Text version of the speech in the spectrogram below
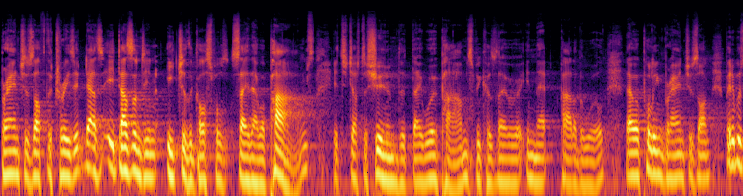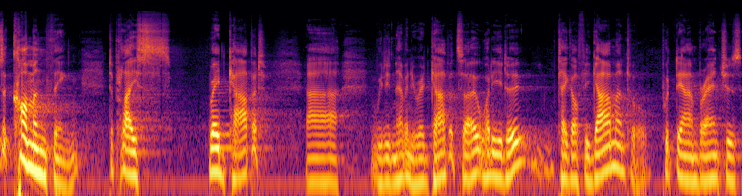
branches off the trees. It, does, it doesn't in each of the Gospels say they were palms. It's just assumed that they were palms because they were in that part of the world. They were pulling branches on. But it was a common thing to place red carpet. Uh, we didn't have any red carpet, so what do you do? Take off your garment or put down branches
